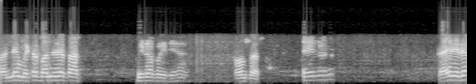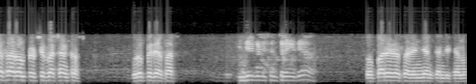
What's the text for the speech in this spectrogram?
ರನ್ನಿಂಗ್ ಮೀಟ್ರ್ ಬಂದಿದೆ ಸರ್ ಮೀಟರ್ ಹೌದು ಆಗಿದೆಯಾ? ಹ್ಞೂ ಸರ್ ಟೈರ್ಗಳು ಟೈರ್ ಇದೆ ಸರ್ ಒಂದು ಫಿಫ್ಟಿ ಪರ್ಸೆಂಟ್ ಗ್ರೂಪ್ ಇದೆ ಸರ್ ಇಂಜಿನ್ ಕಂಡೀಷನ್ ಚೆನ್ನಾಗಿದೆಯಾ? ಸೂಪರ್ ಇದೆ ಸರ್ ಇಂಜಿನ್ ಕಂಡೀಷನು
